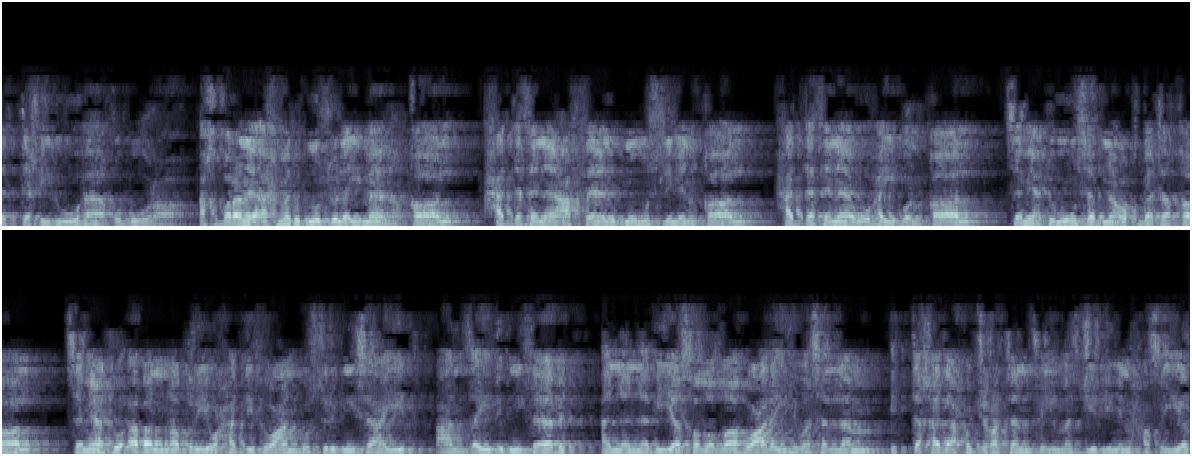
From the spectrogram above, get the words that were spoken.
تتخذوها قبورا. أخبرنا أحمد بن سليمان قال حدثنا عفان بن مسلم قال حدثنا وهيب قال سمعت موسى بن عقبة قال سمعت أبا النضر يحدث عن بسر بن سعيد عن زيد بن ثابت أن النبي صلى الله عليه وسلم اتخذ حجرة في المسجد من حصير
